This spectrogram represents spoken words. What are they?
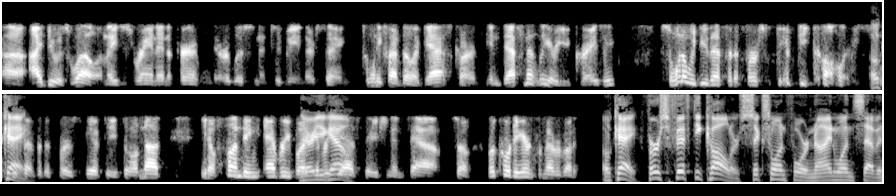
Uh, I do as well, and they just ran in. Apparently, they were listening to me, and they're saying twenty five dollar gas card indefinitely. Are you crazy? So why don't we do that for the first 50 callers? Okay. For the first 50. So I'm not, you know, funding everybody, there you every go. gas station in town. So look forward to hearing from everybody. Okay. First 50 callers, 614 917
